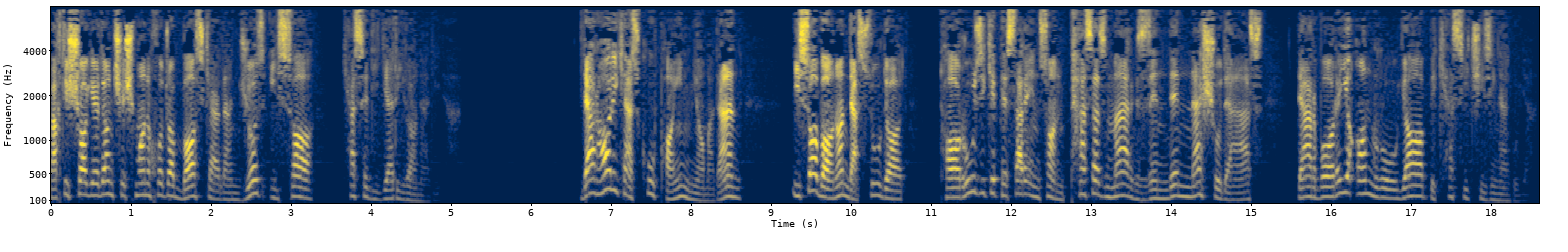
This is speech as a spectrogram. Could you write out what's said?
وقتی شاگردان چشمان خود را باز کردند جز عیسی کس دیگری را ندیدند. در حالی که از کوه پایین می آمدند عیسی به آنان دستور داد تا روزی که پسر انسان پس از مرگ زنده نشده است درباره آن رویا به کسی چیزی نگویند.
